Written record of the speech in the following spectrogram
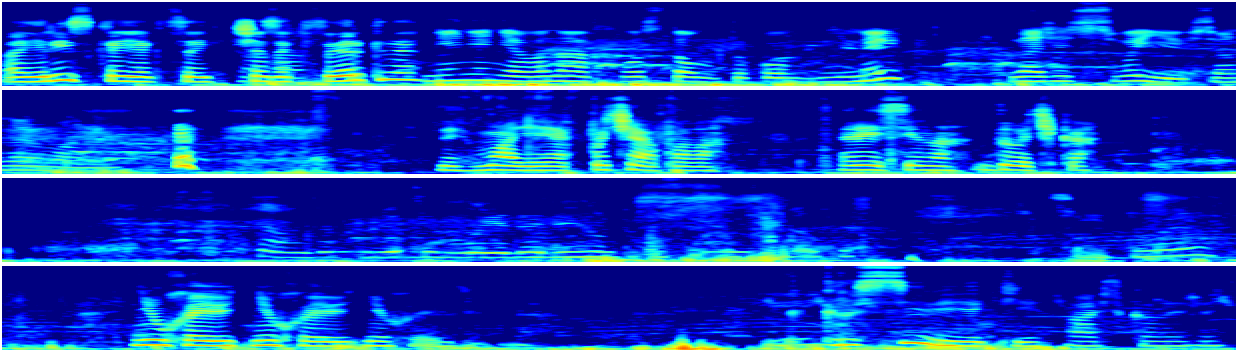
А Іріска як цей? Щас як фиркне. Ні-ні-ні, вона хвостом таком мильк Значить, свої, все нормально. Майя як почапала. Рисіна дочка. Там заходиться двоє, дай Нюхають, нюхають, нюхають. Красиві які. Аська лежить.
